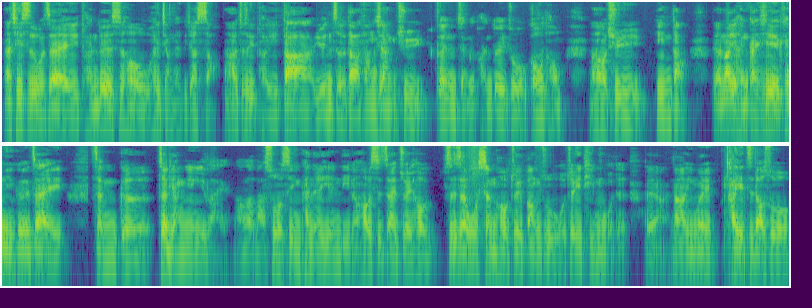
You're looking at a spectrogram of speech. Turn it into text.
那其实我在团队的时候，我会讲的比较少，那就是以大原则、大方向去跟整个团队做沟通，然后去引导。对，那也很感谢 Kenny 哥在整个这两年以来，然后把所有事情看在眼里，然后是在最后是在我身后最帮助我、最挺我的。对啊，那因为他也知道说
